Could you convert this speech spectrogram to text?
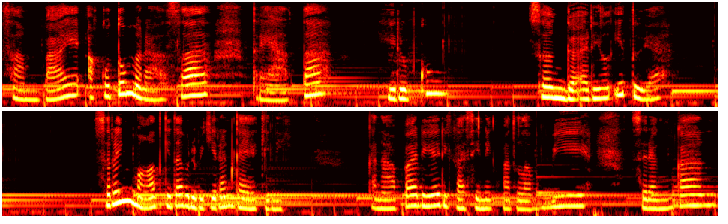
Sampai aku tuh merasa ternyata hidupku seenggak adil itu ya. Sering banget kita berpikiran kayak gini. Kenapa dia dikasih nikmat lebih? Sedangkan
